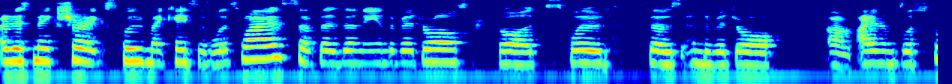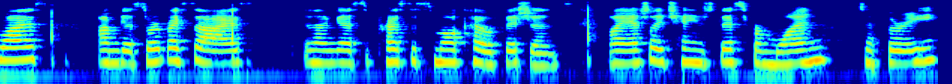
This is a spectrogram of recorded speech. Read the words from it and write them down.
I just make sure I exclude my cases listwise. So if there's any individuals, it will exclude those individual um, items listwise. I'm going to sort by size and I'm going to suppress the small coefficients. I actually changed this from 1 to 3,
